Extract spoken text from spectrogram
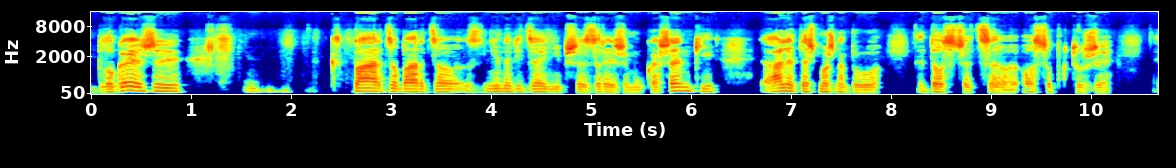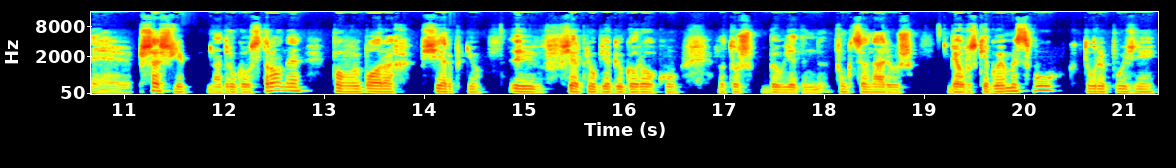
blogerzy, bardzo, bardzo znienawidzeni przez reżim Łukaszenki, ale też można było dostrzec e, osób, którzy e, przeszli na drugą stronę po wyborach w sierpniu, y, w sierpniu ubiegłego roku. Otóż był jeden funkcjonariusz białoruskiego MSW, który później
